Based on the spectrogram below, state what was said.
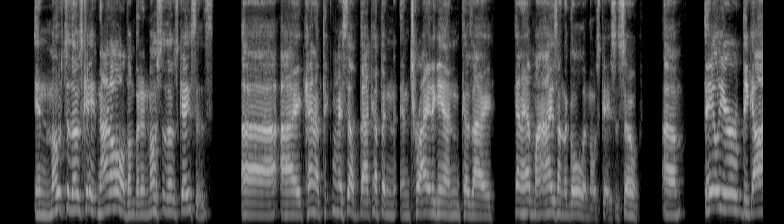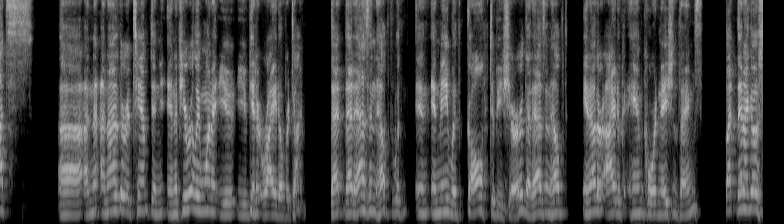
in most of those cases, not all of them, but in most of those cases, uh, I kind of pick myself back up and and try it again because I kind of have my eyes on the goal in most cases. So um, failure begots uh, an, another attempt, and and if you really want it, you you get it right over time. That that hasn't helped with in in me with golf to be sure. That hasn't helped in other eye to hand coordination things. But then I go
